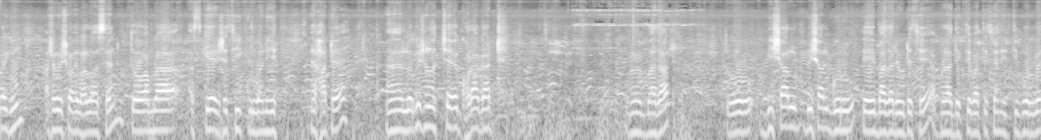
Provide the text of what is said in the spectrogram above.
আলাইকুম। আশা করি সবাই ভালো আছেন। তো আমরা আজকে এসেছি কুরবানি হাটে। লোকেশন হচ্ছে ঘোড়াঘাট বাজার। তো বিশাল বিশাল গরু এই বাজারে উঠেছে। আপনারা দেখতে পাচ্ছেন ইতিপূর্বে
